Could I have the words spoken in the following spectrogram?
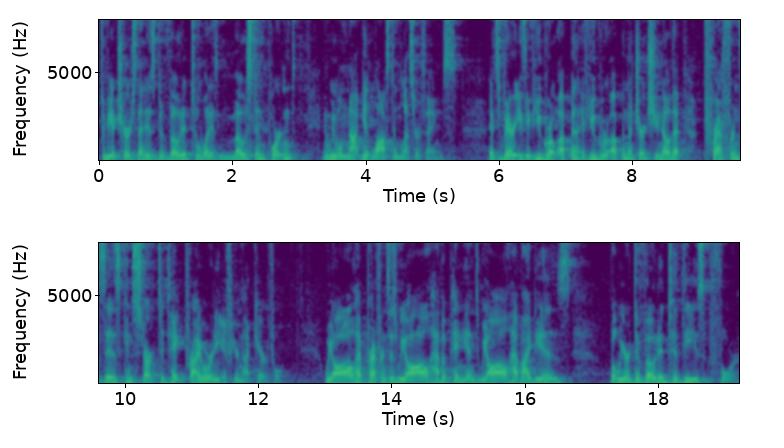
to be a church that is devoted to what is most important, and we will not get lost in lesser things. It's very easy. If you grow up in, if you grew up in the church, you know that preferences can start to take priority if you're not careful. We all have preferences, we all have opinions, we all have ideas, but we are devoted to these four.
